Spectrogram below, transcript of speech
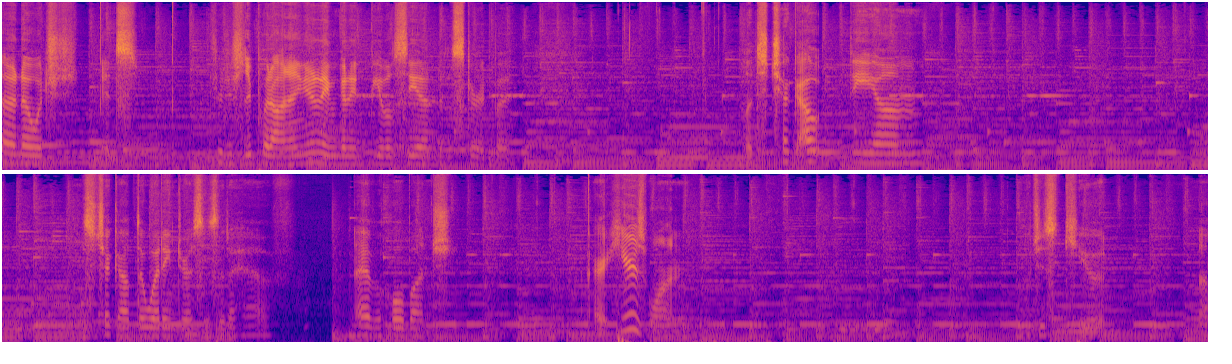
I don't know which traditionally put on, and you're not even going to be able to see it under the skirt, but let's check out the, um, let's check out the wedding dresses that I have. I have a whole bunch. Alright, here's one. Which is cute. Um,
